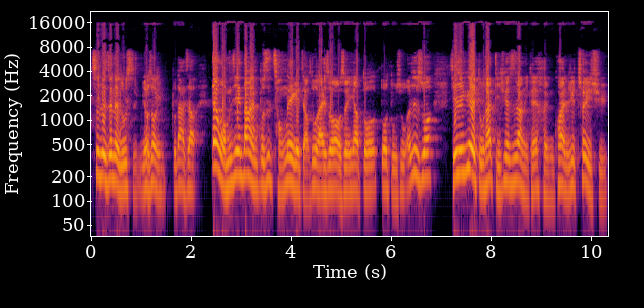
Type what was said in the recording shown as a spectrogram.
是不是真的如此？有时候你不大知道。但我们今天当然不是从那个角度来说，哦，所以要多多读书，而是说，其实阅读它的确是让你可以很快的去萃取。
